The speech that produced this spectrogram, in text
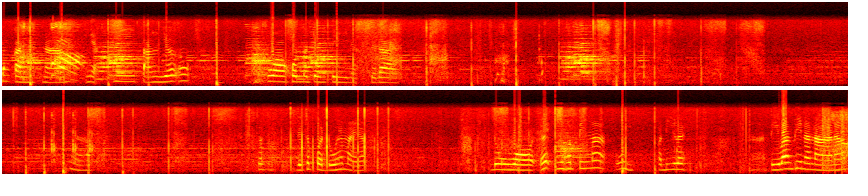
ป้องกันน้ำเนี่ยมีตังเยอะกลัวคนมาโจมตีเนี่ยเสียดายเนี่ยนะครับ จะเดี๋ยวจะเปิดดูให้ใหม่นะครับ ดูวอลเอ้ย มีคนตีมาก อุ้ย พอดีเลย ตีบ้านพี่นานานะครับ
